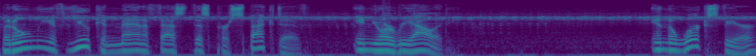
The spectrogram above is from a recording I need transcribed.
but only if you can manifest this perspective in your reality. In the work sphere,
